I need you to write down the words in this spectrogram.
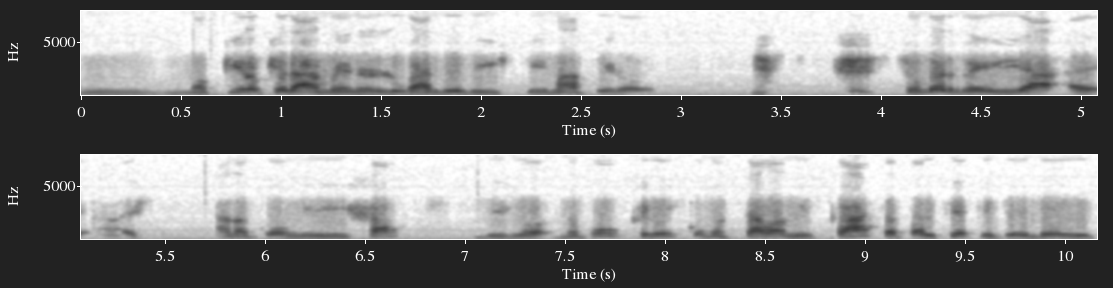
no quiero quedarme en el lugar de víctima, pero yo me reía a, a con mi hija, digo, no puedo creer cómo estaba mi casa, parecía que yo el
